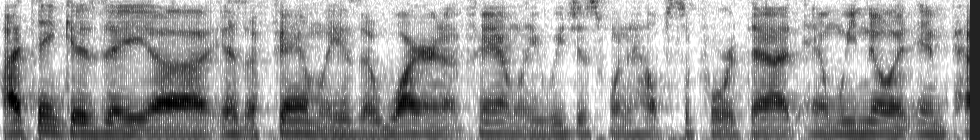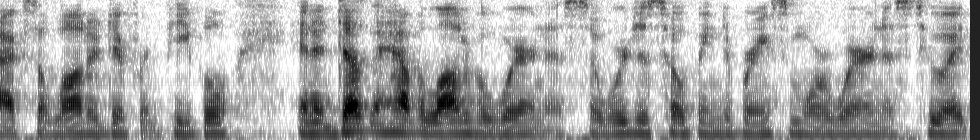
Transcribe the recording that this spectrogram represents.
I think as a uh, as a family, as a WireNut family, we just want to help support that, and we know it impacts a lot of different people, and it doesn't have a lot of awareness. So we're just hoping to bring some more awareness to it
